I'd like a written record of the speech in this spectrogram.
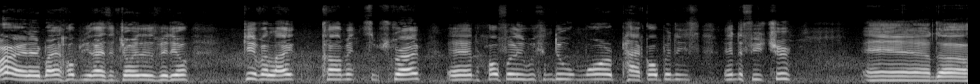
Alright everybody, hope you guys enjoyed this video. Give a like, comment, subscribe, and hopefully we can do more pack openings in the future. And uh,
